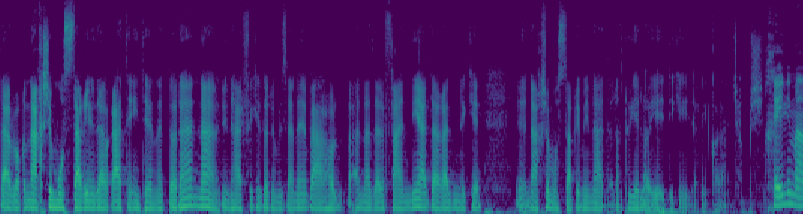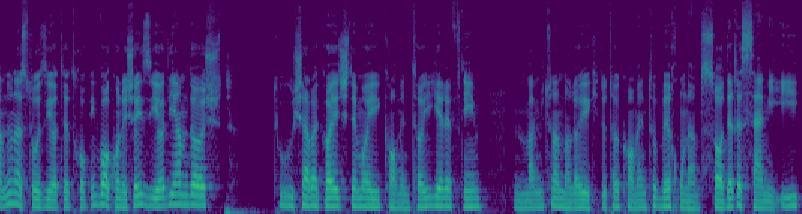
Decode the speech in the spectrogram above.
در واقع نقش مستقیمی در قطع اینترنت دارن نه. این حرفی که داره می‌زنه به هر حال از نظر فنی حداقل اینه که نقش مستقیمی ندارن. توی لایه دیگه ای داره این کار انجام میشه. خیلی ممنون از توضیحاتت. خب این واکنش های زیادی هم داشت. تو شبکه های اجتماعی کامنت هایی گرفتیم. من می‌تونم حالا یکی دوتا کامنت رو بخونم. صادق سمیعی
